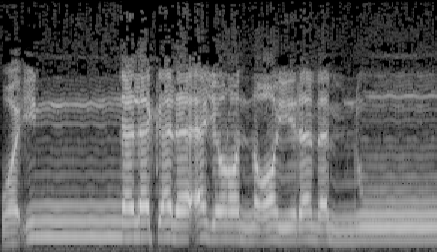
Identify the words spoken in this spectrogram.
وإن لك لأجرا غير ممنون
